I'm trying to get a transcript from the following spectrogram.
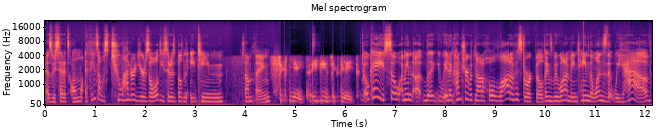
As we said, it's almost, I think it's almost 200 years old. You said it was built in 18- something. 68, 1868. Okay, so I mean, uh, in a country with not a whole lot of historic buildings, we want to maintain the ones that we have.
